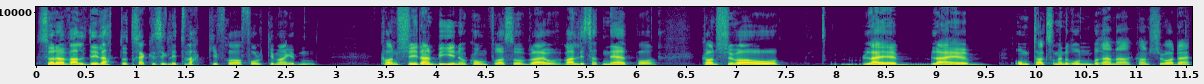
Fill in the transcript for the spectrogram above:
så er det veldig lett å trekke seg litt vekk fra folkemengden. Kanskje i den byen hun kom fra, så ble hun veldig sett ned på. Kanskje var hun ble, ble omtalt som en rundbrenner. Kanskje var det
